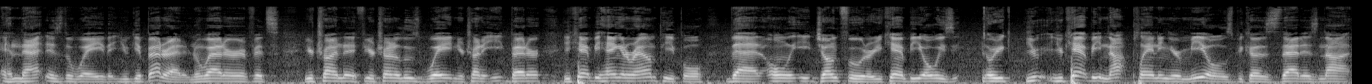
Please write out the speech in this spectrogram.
and that is the way that you get better at it. No matter if it's you're trying to if you're trying to lose weight and you're trying to eat better, you can't be hanging around people that only eat junk food, or you can't be always or you you, you can't be not planning your meals because that is not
